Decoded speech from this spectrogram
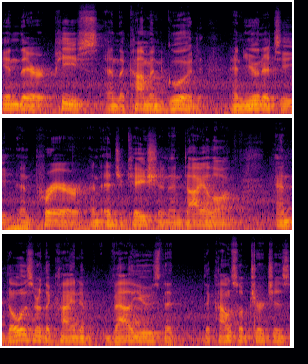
in there peace and the common good and unity and prayer and education and dialogue. And those are the kind of values that the Council of Churches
